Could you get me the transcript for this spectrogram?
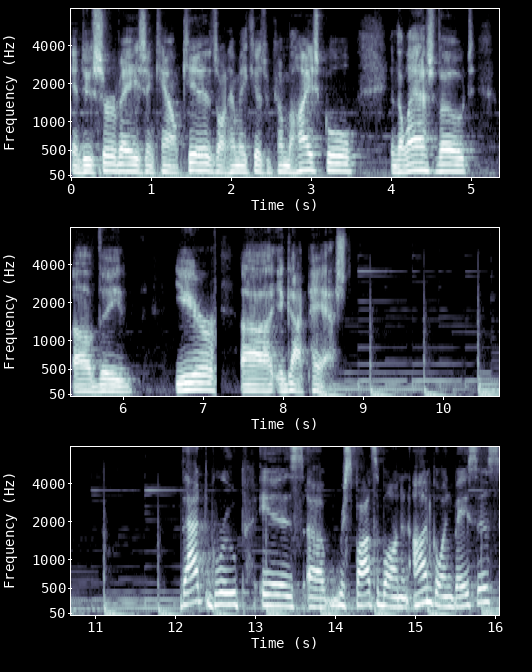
and do surveys and count kids on how many kids would come to high school. And the last vote of the year, uh, it got passed. That group is uh, responsible on an ongoing basis,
